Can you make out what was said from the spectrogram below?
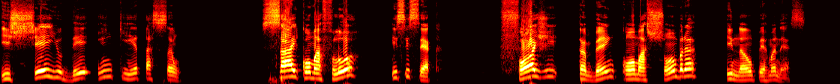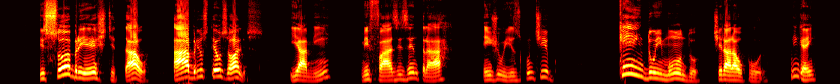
e cheio de inquietação. Sai como a flor e se seca. Foge também como a sombra e não permanece. E sobre este tal, abre os teus olhos, e a mim me fazes entrar em juízo contigo. Quem do imundo tirará o puro? Ninguém.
